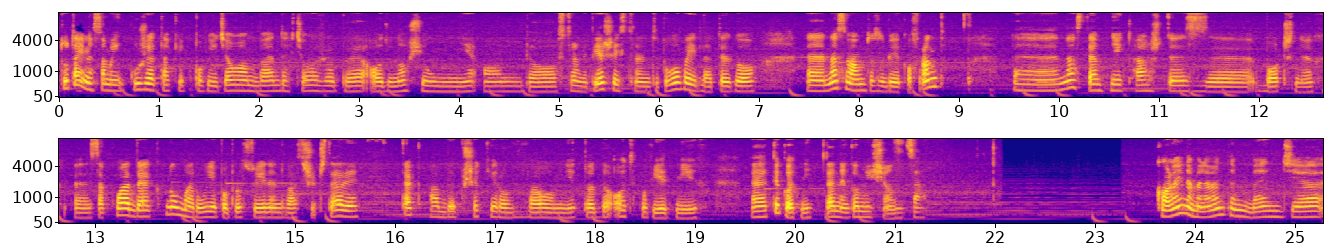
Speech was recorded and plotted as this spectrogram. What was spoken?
tutaj na samej górze, tak jak powiedziałam, będę chciała, żeby odnosił mnie on do strony pierwszej, strony tytułowej, dlatego e, nazywam to sobie jako front. E, następnie każdy z bocznych zakładek numeruję po prostu 1, 2, 3, 4, tak aby przekierowywało mnie to do odpowiednich tygodni danego miesiąca. Kolejnym elementem będzie e,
